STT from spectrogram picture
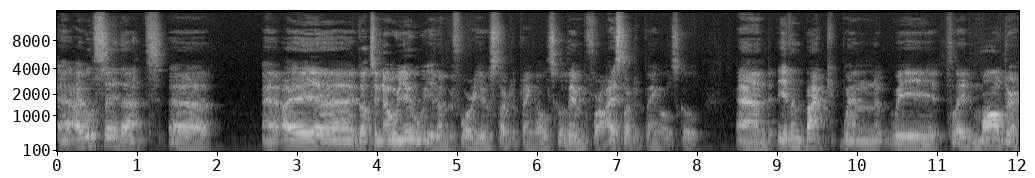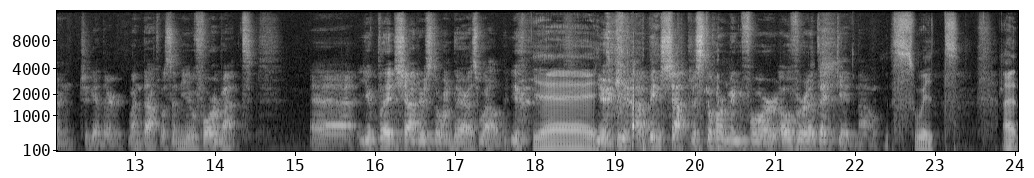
Uh, I will say that uh, uh, I uh, got to know you even before you started playing old school, even before I started playing old school. And even back when we played modern together, when that was a new format, uh, you played Shatterstorm there as well. You, Yay! you, you have been Shatterstorming for over a decade now. Sweet. I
